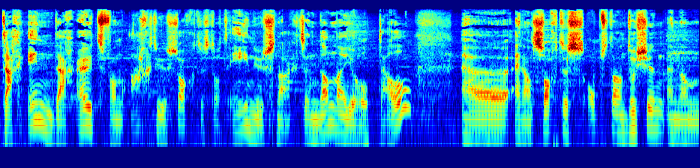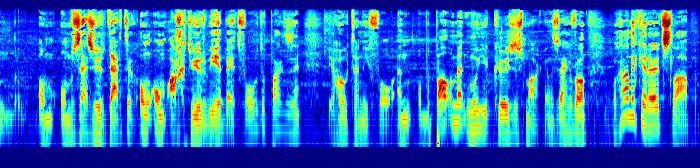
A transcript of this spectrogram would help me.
dag in, dag uit van 8 uur s ochtends tot 1 uur s'nachts en dan naar je hotel. Eh, en dan s ochtends opstaan, douchen en dan om, om 6 uur 30, om, om 8 uur weer bij het volgende park te zijn. Je houdt dat niet vol. En op een bepaald moment moet je keuzes maken. En dan zeggen van, we gaan een keer uitslapen.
